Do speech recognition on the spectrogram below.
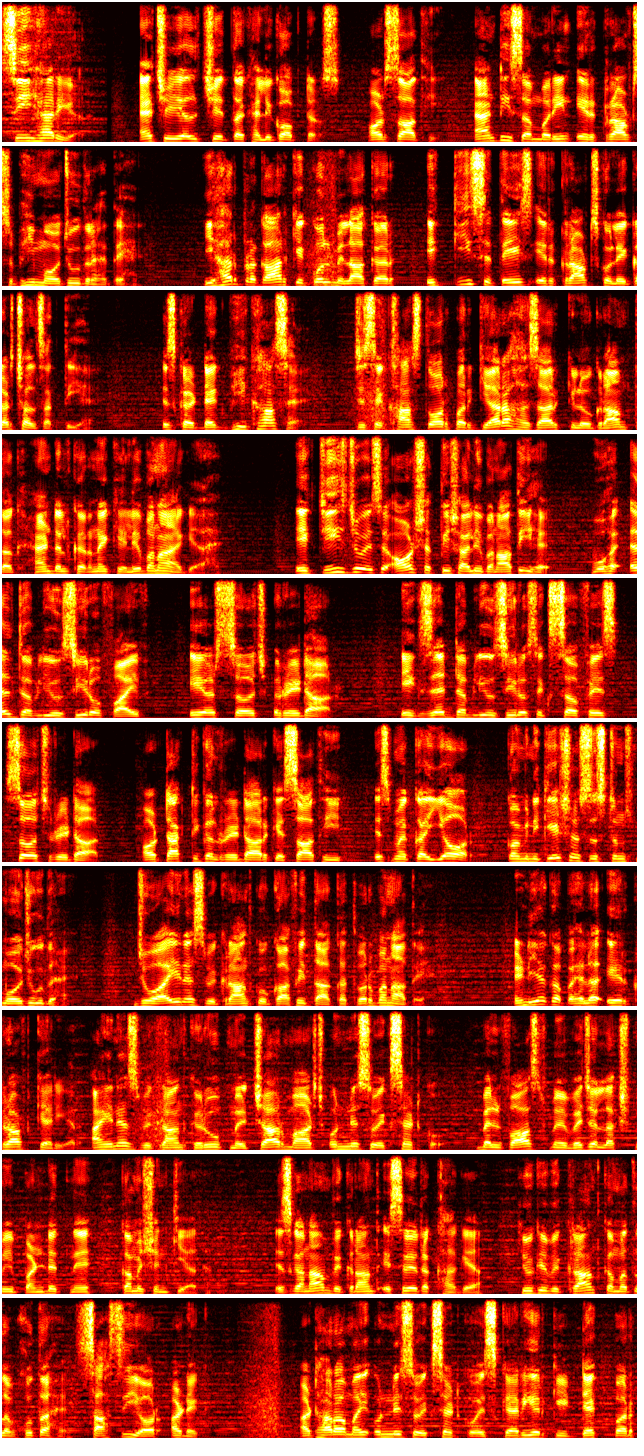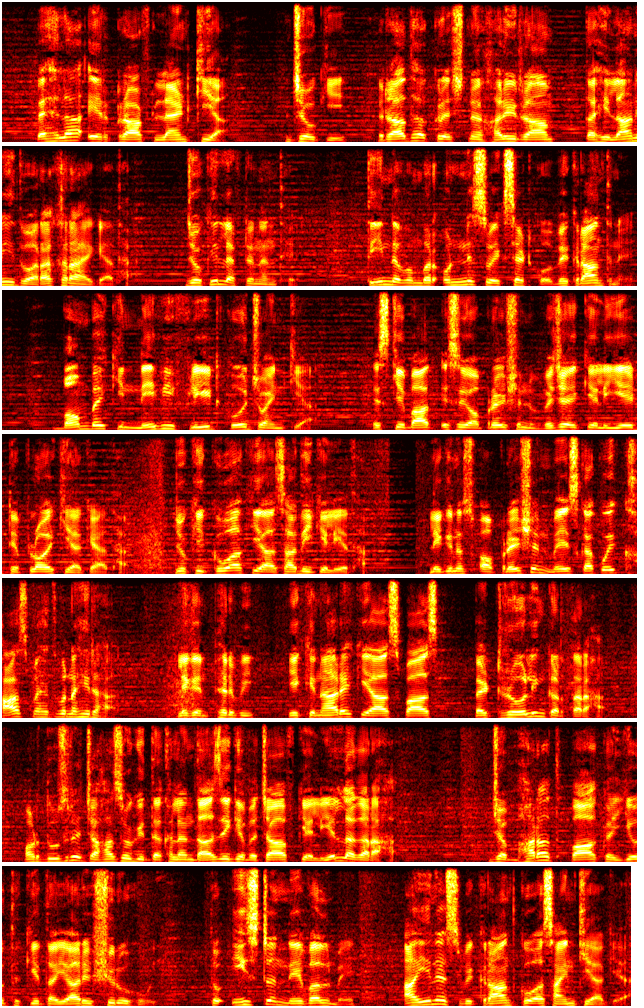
Sea Harrier H Chetak helicopters और साथ ही एंटी सबमरीन एयरक्राफ्ट भी मौजूद रहते हैं। ये हर प्रकार के कुल मिलाकर 21 से 23 एयरक्राफ्ट को लेकर चल सकती है। इसका डेक भी खास है जिसे खास तौर पर 11,000 किलोग्राम तक हैंडल करने के लिए बनाया गया है। एक चीज़ जो इसे और शक्तिशाली बनाती है वो है L W zero five air search radar एक Z W zero six surface search radar और टैक्टिकल रेडार के साथ ही इसमें कई और कम्युनिकेशन सिस्टम्स मौजूद हैं जो आईएनएस विक्रांत को काफ़ी ताकतवर बनाते हैं। इंडिया का पहला एयरक्राफ्ट कैरियर, आईएनएस विक्रांत के रूप में 4 मार्च 1961 को बेलफास्ट में विजय लक्ष्मी पंडित ने कमीशन किया था। इसका नाम विक्रांत इसलिए रखा गया क्योंकि विक्रांत का मतलब होता है साहसी और अडिग। 18 मई 1961 को इस कैरियर की डेक पर पहला एयरक्राफ्ट लैंड किया, जो कि राधा कृष्ण हरिराम तहिलानी द्वारा कराया गया था, जो कि लेफ्टिनेंट थे। 3 नवंबर 1961 को विक्रांत ने बॉम्बे की नेवी फ्लीट को ज्वाइन किया। इसके बाद इसे ऑपरेशन विजय के लिए डिप्लॉय किया गया था, जो कि गोवा की आज़ादी के लिए था। लेकिन उस ऑपरेशन में इसका कोई खास महत्व नहीं रहा। लेकिन फिर भी ये किनारे के आसपास पेट्रोलिंग करता रहा और दूसरे जहाजों की दखलंदाजी के बचाव के लिए लगा रहा। जब भारत पाक युद्ध की तैयारी शुरू हुई तो ईस्टर्न नेवल में आईएनएस विक्रांत को असाइन किया गया।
